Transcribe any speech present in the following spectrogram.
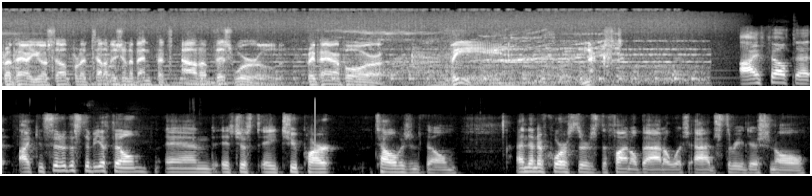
Prepare yourself for a television event that's out of this world. Prepare for V. Next. I felt that I consider this to be a film, and it's just a two-part television film. And then, of course, there's the final battle, which adds three additional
